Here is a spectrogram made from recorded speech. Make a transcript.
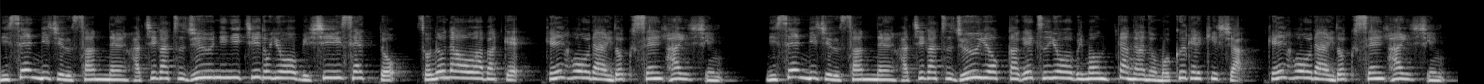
2023年8月12日土曜日 C セット、その名を暴け、剣放題独占配信。2023年8月14日月曜日モンタナの目撃者、剣放題独占配信。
